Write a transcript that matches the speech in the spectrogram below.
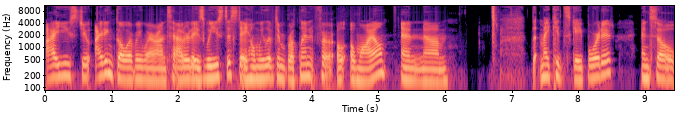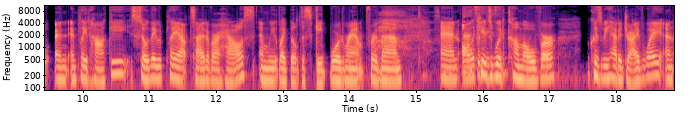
I used to. I didn't go everywhere on Saturdays. We used to stay home. We lived in Brooklyn for a, a while, and um, th- my kids skateboarded. And so, and, and played hockey. So they would play outside of our house and we like built a skateboard ramp for them. and all That's the kids amazing. would come over because we had a driveway and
